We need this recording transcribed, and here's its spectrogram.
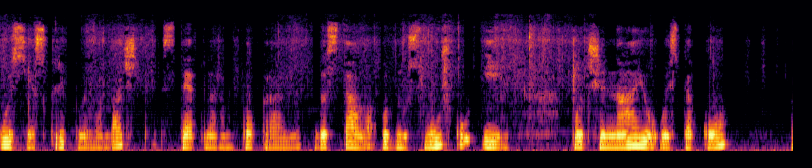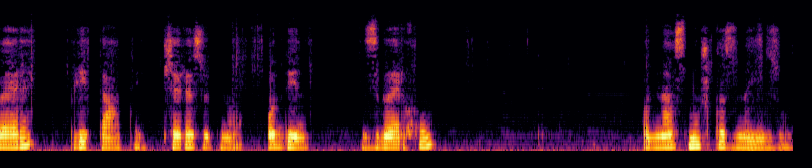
Ось я скріпила, бачите, степлером по краю, достала одну смужку і починаю ось тако переплітати через одну. Один зверху, одна смужка знизу.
